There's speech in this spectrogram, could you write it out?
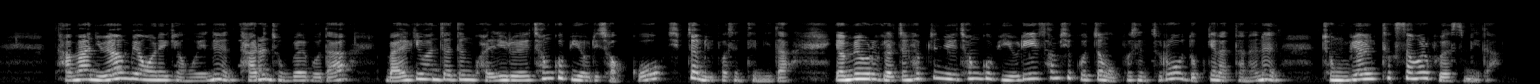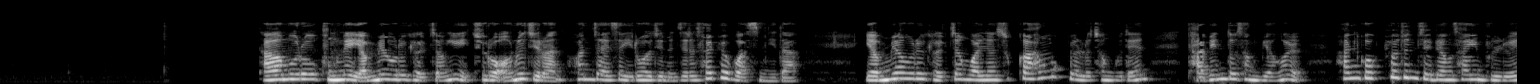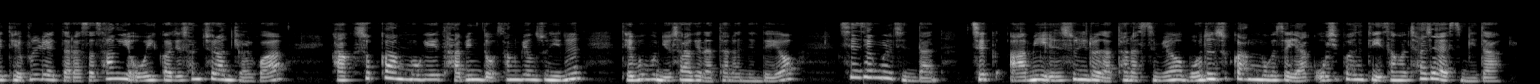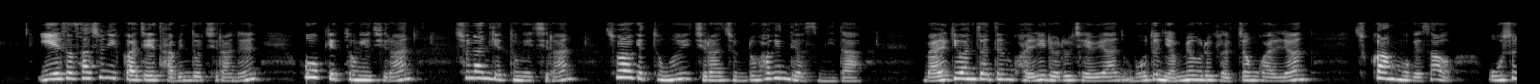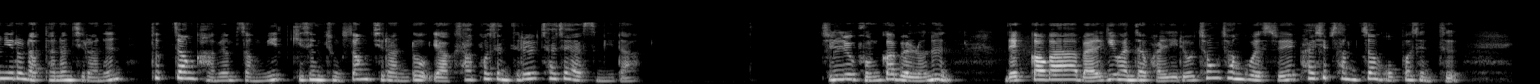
다만 요양병원의 경우에는 다른 종별보다 말기 환자 등 관리료의 청구 비율이 적고 10.1%입니다. 연명으로 결정 협진료의 청구 비율이 39.5%로 높게 나타나는 종별 특성을 보였습니다. 다음으로 국내 연명으로 결정이 주로 어느 질환, 환자에서 이루어지는지를 살펴보았습니다. 연명으로 결정 관련 수가 항목별로 청구된 다빈도 상병을 한국표준질병 사인 분류의 대분류에 따라서 상위 5위까지 산출한 결과 각 수가 항목의 다빈도 상병 순위는 대부분 유사하게 나타났는데요. 신생물 진단, 즉 암이 1순위로 나타났으며 모든 수가 항목에서 약 50% 이상을 차지하였습니다. 2에서 4순위까지의 다빈도 질환은 호흡계통의 질환, 순환계통의 질환, 소화계통의 질환 순으로 확인되었습니다. 말기 환자 등 관리료를 제외한 모든 연명의료 결정 관련 수가 항목에서 5순위로 나타난 질환은 특정 감염성 및 기생충성 질환으로 약 4%를 차지하였습니다. 진료 분과별로는 내과가 말기 환자 관리료 총 청구 횟수의 83.5%,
